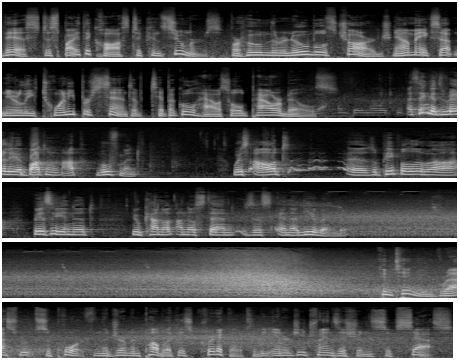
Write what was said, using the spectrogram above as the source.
This despite the cost to consumers, for whom the renewables charge now makes up nearly 20% of typical household power bills. I think it's really a bottom up movement. Without uh, the people who are busy in it, you cannot understand this energy Energiewende. Continued grassroots support from the German public is critical to the energy transition's success.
